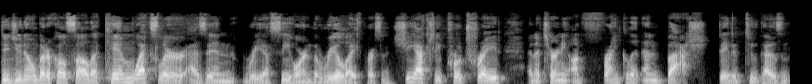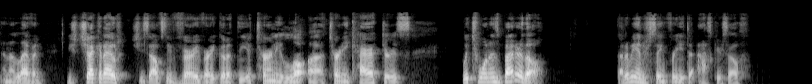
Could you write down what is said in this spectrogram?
Did you know in Better Call Saul that Kim Wexler, as in Rhea Seehorn, the real life person, she actually portrayed an attorney on Franklin and Bash, dated 2011. You should check it out. She's obviously very, very good at the attorney law, uh, attorney characters. Which one is better, though? That'll be interesting for you to ask yourself.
